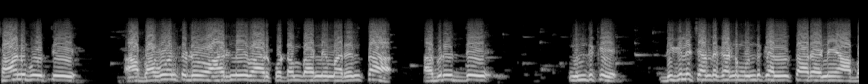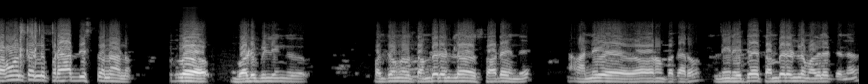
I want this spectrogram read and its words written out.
సానుభూతి ఆ భగవంతుడు వారిని వారి కుటుంబాన్ని మరింత అభివృద్ధి ముందుకి దిగులు చెందకుండా ముందుకు వెళ్తారని ఆ భగవంతుని ప్రార్థిస్తున్నాను. బాడీ బిల్డింగ్ పంతొమ్మిది వందల తొంభై రెండులో స్టార్ట్ అయింది. అన్ని వ్యవహారం ప్రకారం. నేనైతే తొంభై రెండులో మొదలెట్టాను.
